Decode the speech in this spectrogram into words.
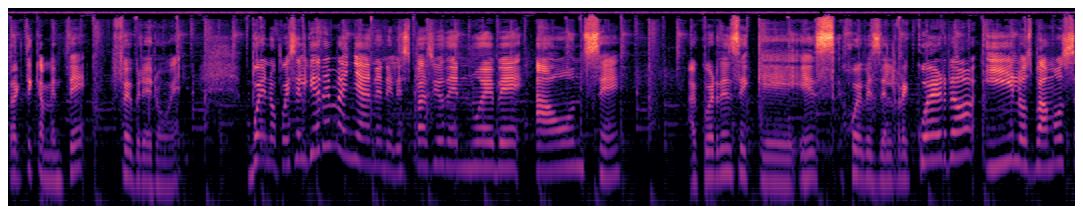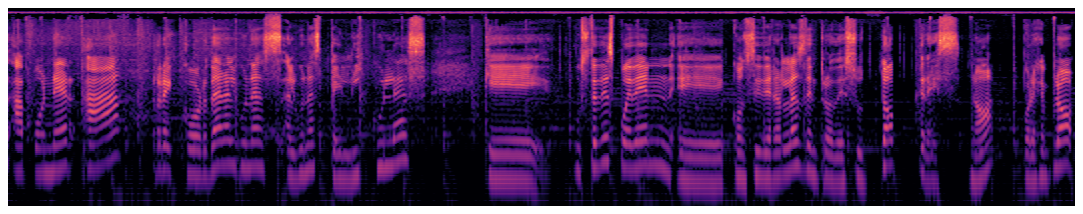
prácticamente febrero, ¿eh? Bueno, pues el día de mañana en el espacio de 9 a 11, acuérdense que es jueves del recuerdo y los vamos a poner a recordar algunas, algunas películas que ustedes pueden eh, considerarlas dentro de su top 3, ¿no? Por ejemplo,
